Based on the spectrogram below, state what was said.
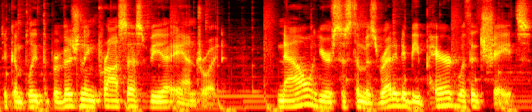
to complete the provisioning process via Android. Now, your system is ready to be paired with its shades.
